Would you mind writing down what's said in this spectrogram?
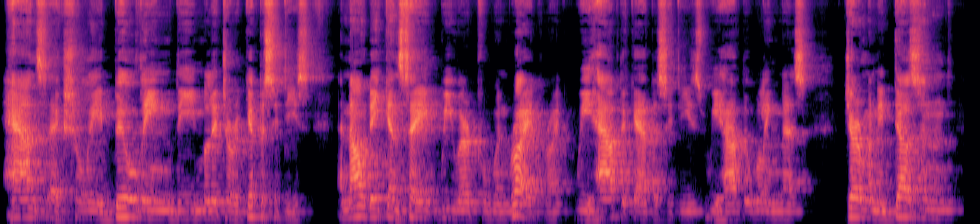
hence actually building the military capacities. And now they can say we were proven right, right? We have the capacities, we have the willingness. Germany doesn't.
